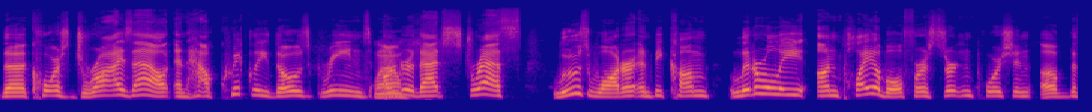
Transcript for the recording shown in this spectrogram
the course dries out, and how quickly those greens well, under that stress lose water and become literally unplayable for a certain portion of the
